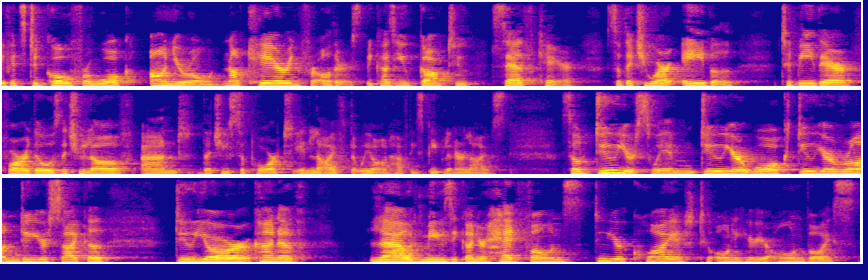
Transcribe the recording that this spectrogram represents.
if it's to go for a walk on your own, not caring for others, because you've got to self care so that you are able to be there for those that you love and that you support in life, that we all have these people in our lives. So do your swim, do your walk, do your run, do your cycle, do your kind of loud music on your headphones. Do your quiet to only hear your own voice.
